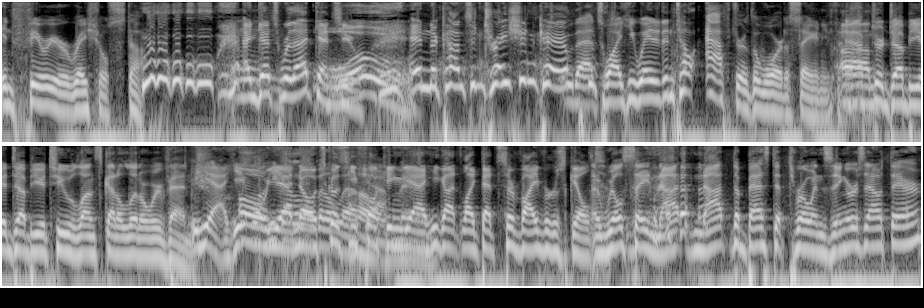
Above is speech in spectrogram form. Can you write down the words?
inferior racial stuff. and guess where that gets you? Whoa. In the concentration camp. That's why he waited until after the war to say anything. Um, after WW2, Lanz got a little revenge. yeah. He, oh well, he yeah, got a no, it's because he oh, fucking man. yeah, he got like that survivor's guilt. I will say, not not the best at throwing zingers out there.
